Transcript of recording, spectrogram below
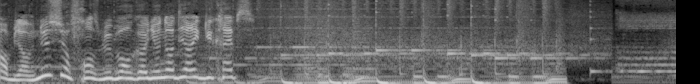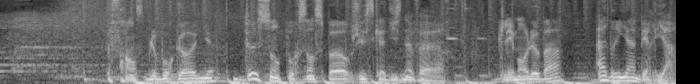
18h, bienvenue sur France Bleu Bourgogne, on est en direct du Krebs. France Bleu Bourgogne, 200% sport jusqu'à 19h. Clément Lebas, Adrien Beria.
